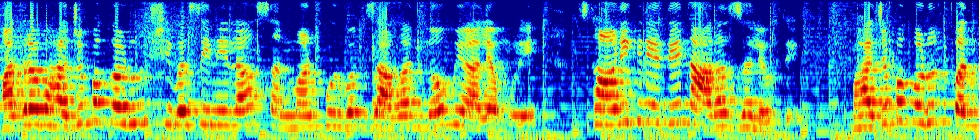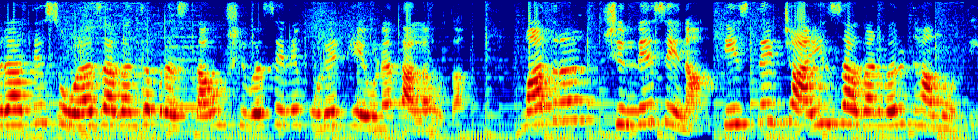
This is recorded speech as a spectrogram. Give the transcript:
मात्र भाजपकडून शिवसेनेला सन्मानपूर्वक जागा न मिळाल्यामुळे स्थानिक नेते नाराज झाले होते. भाजपकडून पंधरा ते सोळा जागांचा प्रस्ताव शिवसेनेपुढे ठेवण्यात आला होता. मात्र शिंदे सेना तीस ते चाळीस जागांवर ठाम होती.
